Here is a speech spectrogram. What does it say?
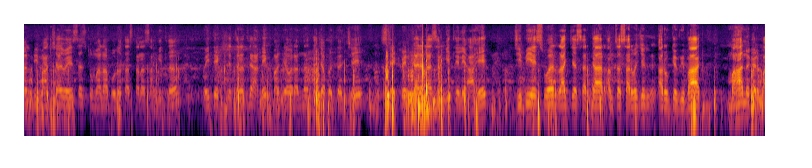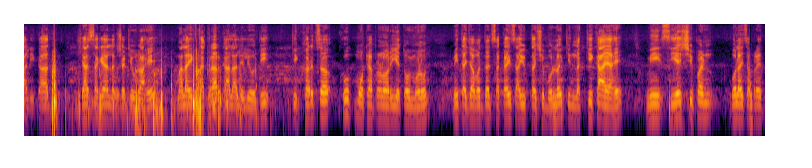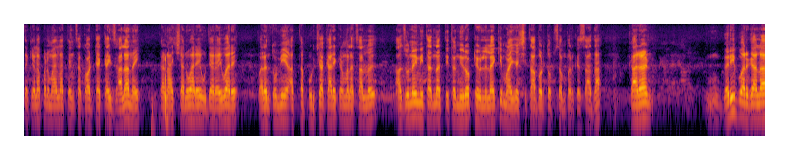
बद्दल मी मागच्या वेळेसच तुम्हाला बोलत असताना सांगितलं वैद्यक क्षेत्रातल्या अनेक मान्यवरांना त्याच्याबद्दलचे स्टेटमेंट करायला सांगितलेले आहेत. जी बी एसवर राज्य सरकार आमचा सार्वजनिक आरोग्य विभाग महानगरपालिका ह्या सगळ्या लक्ष ठेवून आहे. मला एक तक्रार काल आलेली होती की खर्च खूप मोठ्या प्रमाणावर येतो म्हणून मी त्याच्याबद्दल सकाळीच आयुक्ताशी बोललो आहे की नक्की काय आहे. मी सी एसशी पण बोलायचा प्रयत्न केला पण मला त्यांचा कॉन्टॅक्ट काही झाला नाही. कारण आज शनिवार आहे उद्या रविवार आहे. परंतु मी आत्ता पुढच्या कार्यक्रमाला चाललो आहे अजूनही मी त्यांना तिथं निरोप ठेवलेला आहे की माझ्याशी ताबडतोब संपर्क साधा. कारण गरीब वर्गाला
